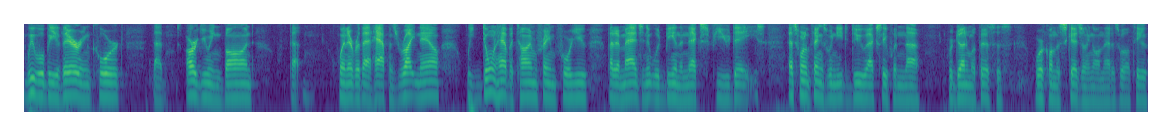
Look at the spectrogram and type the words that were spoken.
we will be there in court that arguing bond that whenever that happens right now we don't have a time frame for you but i imagine it would be in the next few days that's one of the things we need to do actually when uh, we're done with this is work on the scheduling on that as well too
